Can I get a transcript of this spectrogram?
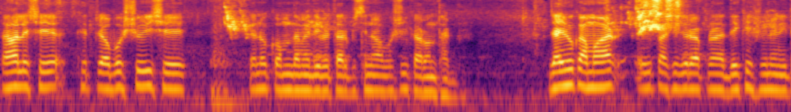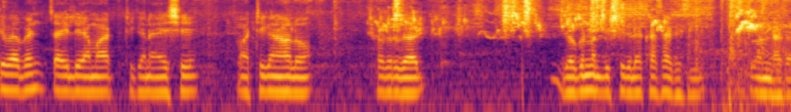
তাহলে সে ক্ষেত্রে অবশ্যই সে কেন কম দামে দেবে, তার পিছনে অবশ্যই কারণ থাকবে। যাই হোক, আমার এই পাখি জোড়া আপনারা দেখে শুনে নিতে পারবেন। চাইলে আমার ঠিকানা এসে, আমার ঠিকানা হলো সদরঘাট জগন্নাথ বিশ্ববিদ্যালয়ের কাছাকাছি, পুরান ঢাকা।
